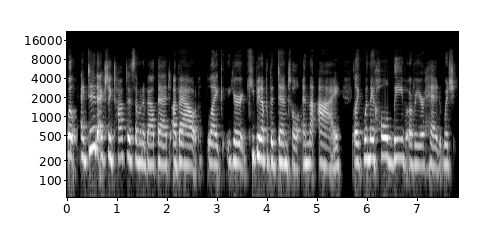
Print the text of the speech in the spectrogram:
Well, I did actually talk to someone about that, about like you're keeping up with the dental and the eye, like when they hold leave over your head, which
